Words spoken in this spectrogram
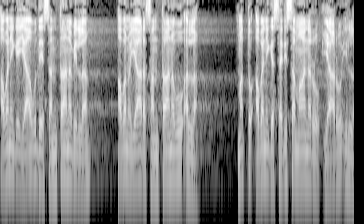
ಅವನಿಗೆ ಯಾವುದೇ ಸಂತಾನವಿಲ್ಲ, ಅವನು ಯಾರ ಸಂತಾನವೂ ಅಲ್ಲ, ಮತ್ತು ಅವನಿಗೆ ಸರಿಸಮಾನರು ಯಾರೂ ಇಲ್ಲ.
